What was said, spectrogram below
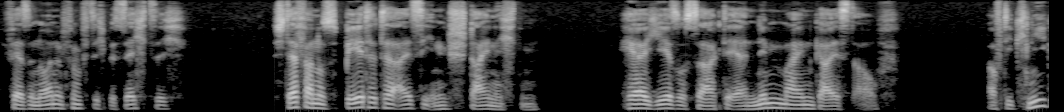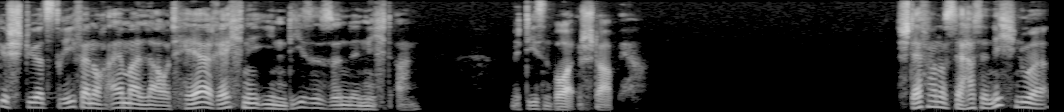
Verse 59 bis 60, Stephanus betete, als sie ihn steinigten. Herr Jesus, sagte er, nimm meinen Geist auf. Auf die Knie gestürzt rief er noch einmal laut, Herr, rechne ihnen diese Sünde nicht an. Mit diesen Worten starb er. Stephanus, der hatte nicht nur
